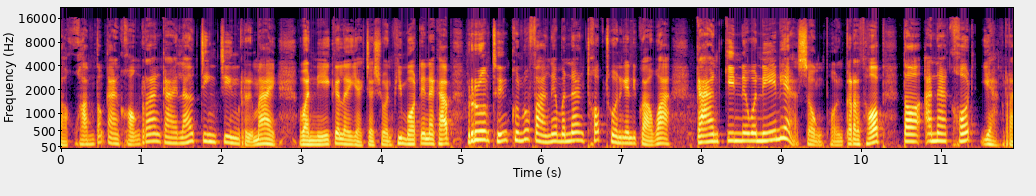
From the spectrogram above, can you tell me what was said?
ต่อความต้องการของร่างกายแล้วจริง ๆ หรือไม่ วันนี้ก็เลยอยากจะชวนพี่มดเนี่ยนะครับรวมถึงคุณผู้ฟังเนี่ยมานั่งทบทวนกันดีกว่าว่า การกินในวันนี้เนี่ยส่งผลกระทบต่ออนาคตอย่างไร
